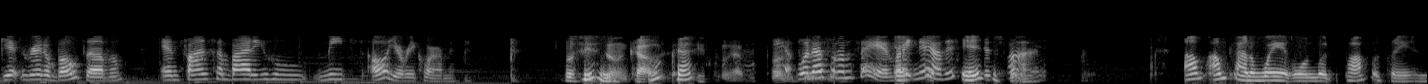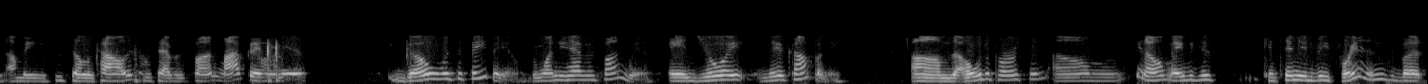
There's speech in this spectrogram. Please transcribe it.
get rid of both of them and find somebody who meets all your requirements. Well, she's still in college. Okay. She's still having fun. Yeah, well, that's what I'm saying. Right now, this is interesting. fine. I'm I'm kind of weighing on what Poppa's saying. I mean, if he's still in college, he's having fun. My opinion is go with the female, the one you're having fun with. Enjoy their company. Um, the older person, um, you know, maybe just continue to be friends, but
